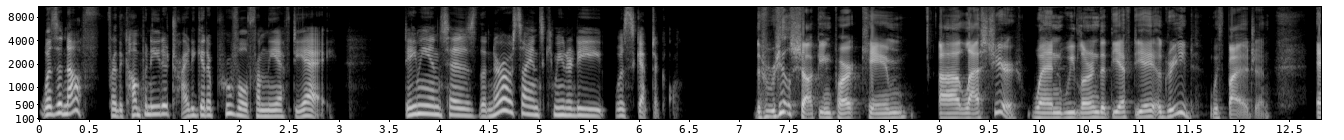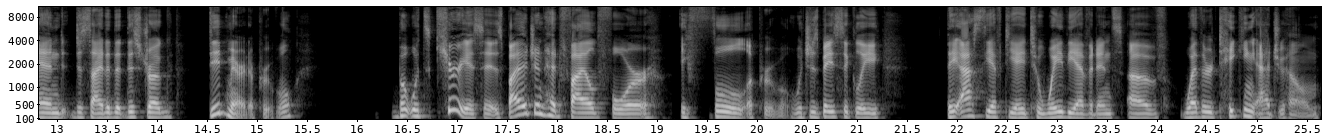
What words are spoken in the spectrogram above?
was enough for the company to try to get approval from the FDA. Damian says the neuroscience community was skeptical. The real shocking part came uh, last year when we learned that the FDA agreed with Biogen and decided that this drug did merit approval. But what's curious is Biogen had filed for a full approval, which is basically they asked the FDA to weigh the evidence of whether taking Aduhelm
